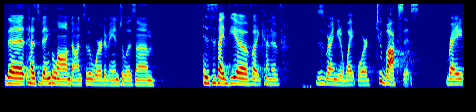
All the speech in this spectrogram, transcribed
that has been glommed onto the word evangelism is this idea of like kind of this is where I need a whiteboard two boxes, right?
